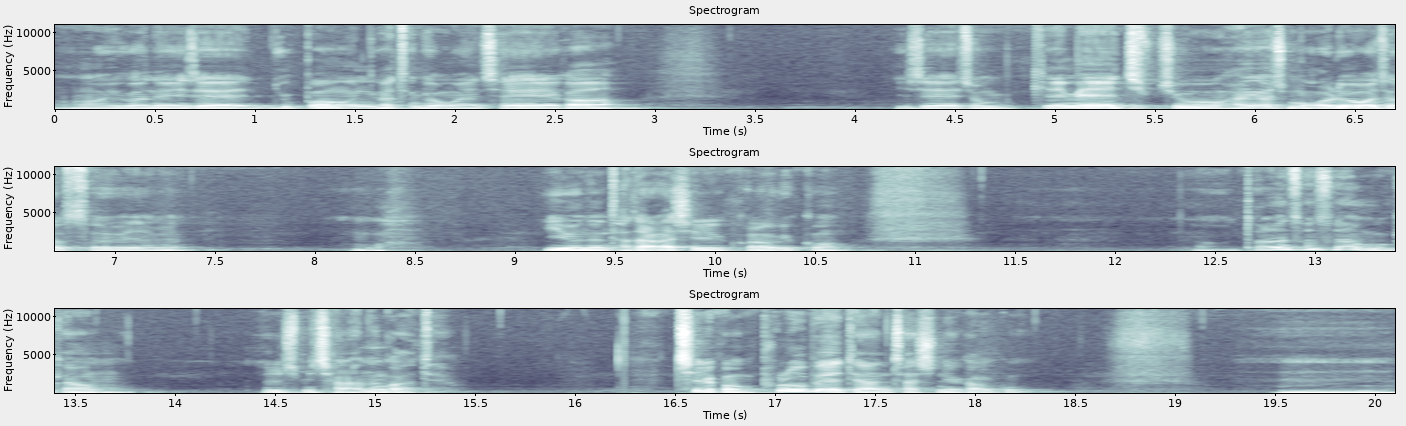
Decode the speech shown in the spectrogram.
어, 이거는 이제 6번 같은 경우에 제가 이제 좀 게임에 집중하기가 좀 어려워졌어요. 왜냐면 뭐 이유는 다들 아실 거라고 믿고 어, 다른 선수는 뭐 그냥 열심히 잘하는 것 같아요. 7번 프로브에 대한 자신의 각오. 음,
